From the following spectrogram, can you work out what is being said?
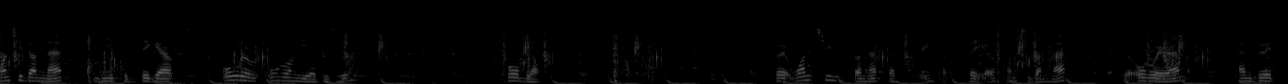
Once you've done that, you need to dig out all, all on the edges here, four blocks. So once you've done that, that's free. There you go. Once you've done that, go all the way around and do it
